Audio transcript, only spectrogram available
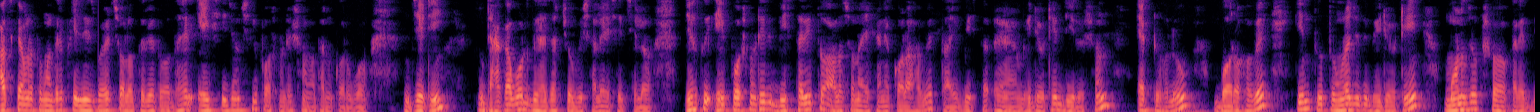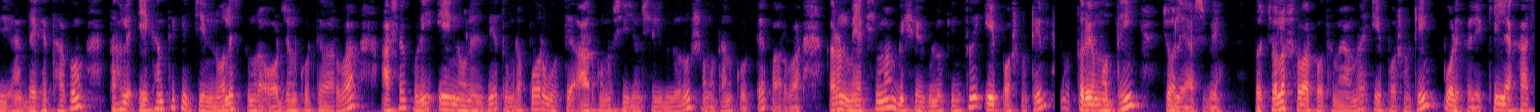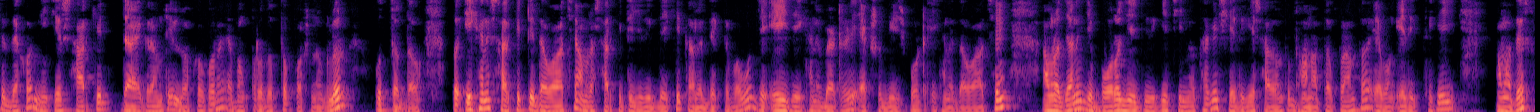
আজকে আমরা তোমাদের ফিজিক্স বইয়ের চলতরিত অধ্যায়ের এই সৃজনশীল প্রশ্নটি সমাধান করব, যেটি ঢাকা বোর্ড দুই হাজার চব্বিশ সালে এসেছিল। যেহেতু এই প্রশ্নটির বিস্তারিত আলোচনা এখানে করা হবে, তাই ভিডিওটির ডিউরেশন একটু হলেও বড় হবে। কিন্তু তোমরা যদি ভিডিওটি মনোযোগ সহকারে দেখে থাকো, তাহলে এখান থেকে যে নলেজ তোমরা অর্জন করতে পারবা, আশা করি এই নলেজ দিয়ে তোমরা পরবর্তী আর কোনো সৃজনশীলগুলোরও সমাধান করতে পারবা। কারণ ম্যাক্সিমাম বিষয়গুলো কিন্তু এই প্রশ্নটির উত্তরের মধ্যেই চলে আসবে। তো চলো সবার প্রথমে আমরা এই প্রশ্নটি পড়ে ফেলি। কি লেখা আছে? দেখো, নিচের সার্কিট ডায়াগ্রামটি লক্ষ্য করো এবং প্রদত্ত প্রশ্নগুলোর উত্তর দাও। তো এখানে সার্কিটটি দেওয়া আছে। আমরা সার্কিটটি যদি দেখি, তাহলে দেখতে পাবো যে এই যে এখানে ব্যাটারি একশো বিশ ভোল্ট এখানে দেওয়া আছে। আমরা জানি যে বড় যে দিকে চিহ্ন থাকে, সেদিকে সাধারণত ধনাত্মক প্রান্ত এবং এদিক থেকেই আমাদের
